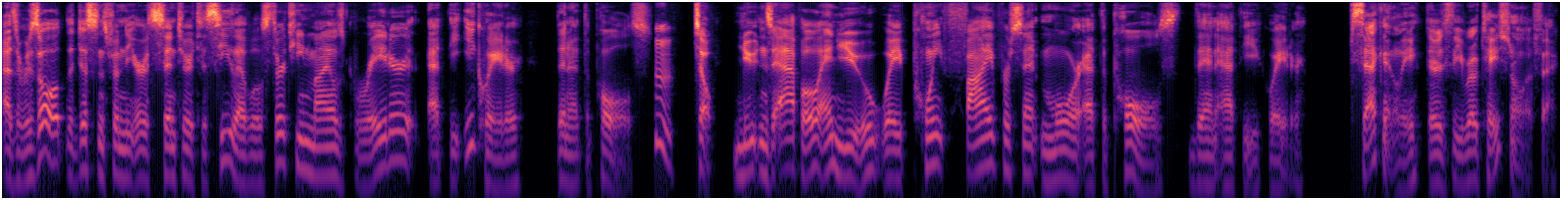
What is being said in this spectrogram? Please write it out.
As a result, the distance from the Earth's center to sea level is 13 miles greater at the equator than at the poles. Hmm. So, Newton's apple and you weigh 0.5% more at the poles than at the equator. Secondly, there's the rotational effect.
